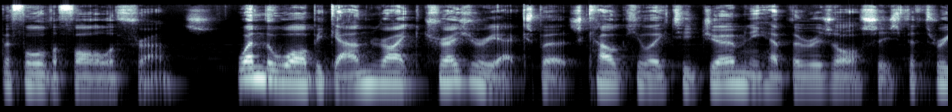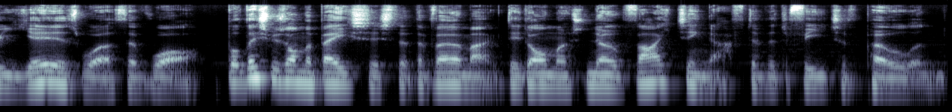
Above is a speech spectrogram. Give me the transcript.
before the fall of France. When the war began, Reich Treasury experts calculated Germany had the resources for three years worth of war, but this was on the basis that the Wehrmacht did almost no fighting after the defeat of Poland,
